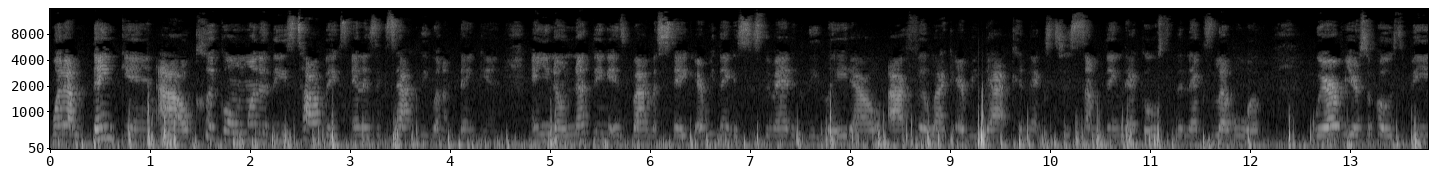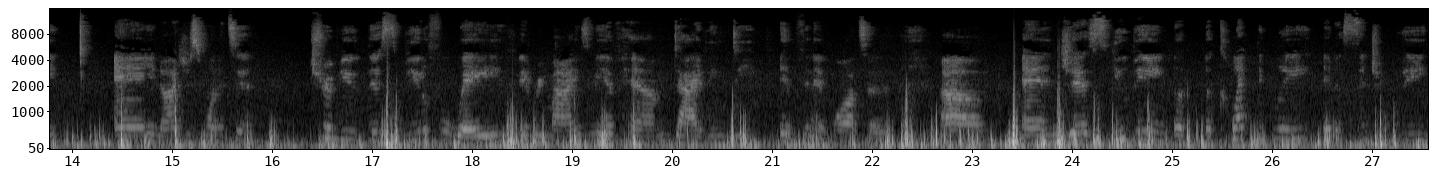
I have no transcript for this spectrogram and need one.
what I'm thinking, I'll click on one of these topics and it's exactly what I'm thinking. And you know, nothing is by mistake. Everything is systematically laid out. I feel like every dot connects to something that goes to the next level of wherever you're supposed to be. And you know, I just wanted to tribute this beautiful wave. It reminds me of him diving deep, infinite water, um, and just you being eclectically and eccentrically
